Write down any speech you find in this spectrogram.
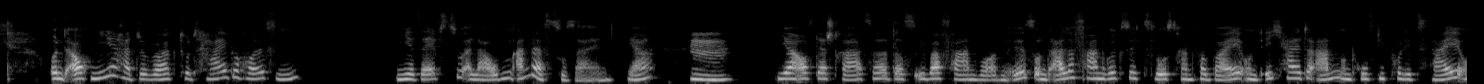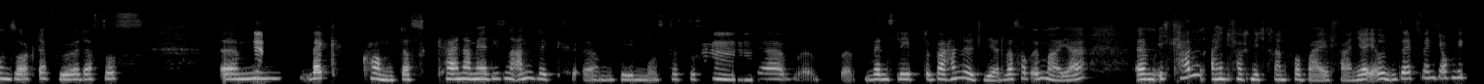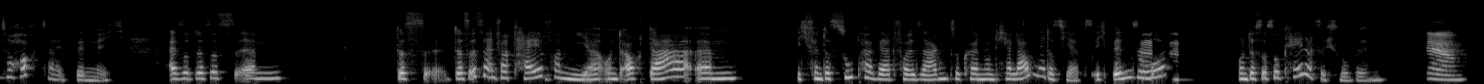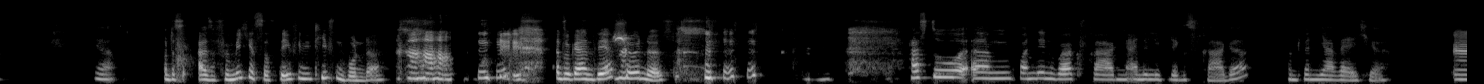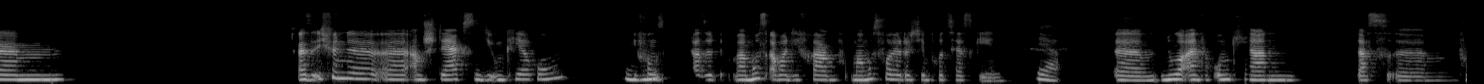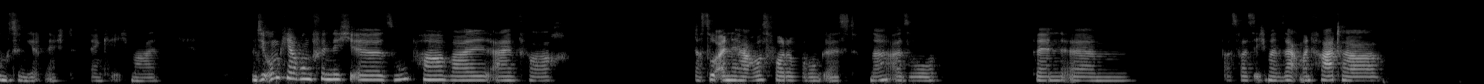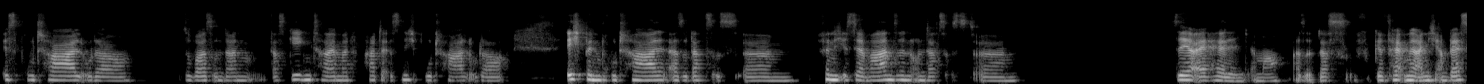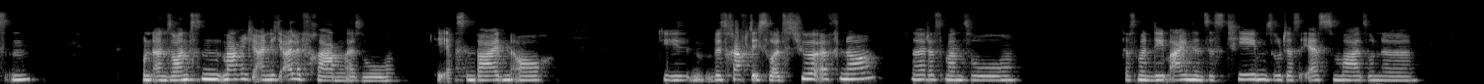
Und auch mir hat The Work total geholfen, mir selbst zu erlauben, anders zu sein. Ja. Mhm hier auf der Straße, das überfahren worden ist und alle fahren rücksichtslos dran vorbei und ich halte an und rufe die Polizei und sorge dafür, dass das ähm, ja. wegkommt, dass keiner mehr diesen Anblick ähm, sehen muss, dass das, mhm. ja, wenn es lebt, behandelt wird, was auch immer, ja. Ähm, ich kann einfach nicht dran vorbeifahren, ja, und selbst wenn ich auf dem Weg zur Hochzeit bin, nicht. Also das ist, ähm, das, das ist einfach Teil von mir und auch da ähm, ich finde es super wertvoll, sagen zu können, und ich erlaube mir das jetzt. Ich bin so mhm. und das ist okay, dass ich so bin. Ja. Ja. Und das, also für mich ist das definitiv ein Wunder. okay. also gar ein sehr schönes. Mhm. Hast du ähm, von den Work-Fragen eine Lieblingsfrage? Und wenn ja, welche? Ähm, also ich finde äh, am stärksten die Umkehrung. Die mhm. funktioniert also man muss aber die Fragen, man muss vorher durch den Prozess gehen. Ja. Ähm, nur einfach umkehren, das ähm, funktioniert nicht, denke ich mal. Und die Umkehrung finde ich äh, super, weil einfach das so eine Herausforderung ist. Ne? Also wenn, ähm, was weiß ich, man sagt, mein Vater ist brutal oder sowas und dann das Gegenteil, mein Vater ist nicht brutal oder ich bin brutal. Also das ist, ähm, finde ich, ist der Wahnsinn und das ist ähm, sehr erhellend immer. Also das gefällt mir eigentlich am besten. Und ansonsten mache ich eigentlich alle Fragen, also die ersten beiden auch, die betrachte ich so als Türöffner, ne, dass man so, dass man dem eigenen System so das erste Mal so eine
